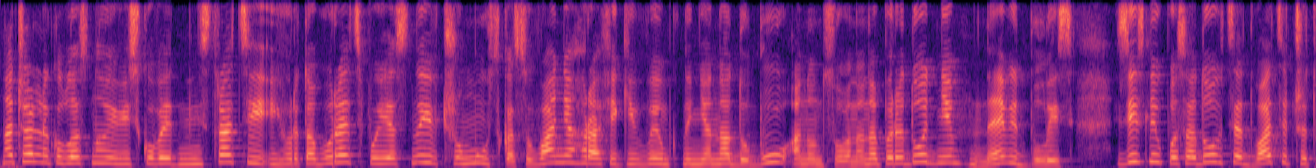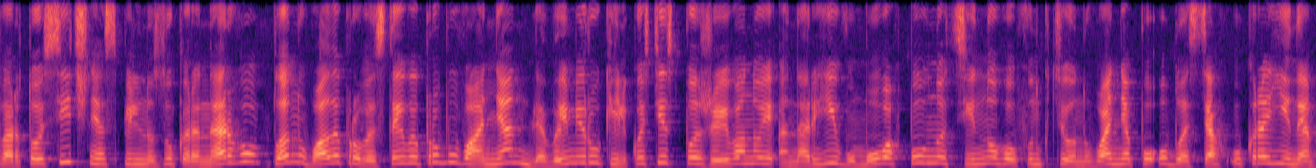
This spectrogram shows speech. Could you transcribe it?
Начальник обласної військової адміністрації Ігор Табурець пояснив, чому скасування графіків вимкнення на добу, анонсоване напередодні, не відбулись. Зі слів посадовця, 24 січня спільно з Укренерго планували провести випробування для виміру кількості споживаної енергії в умовах повноцінного функціонування по областях України.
